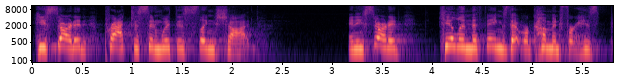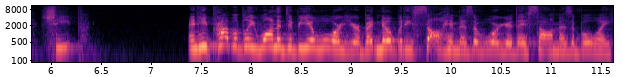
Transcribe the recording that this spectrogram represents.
He started practicing with his slingshot and he started killing the things that were coming for his sheep. And he probably wanted to be a warrior, but nobody saw him as a warrior. They saw him as a boy.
